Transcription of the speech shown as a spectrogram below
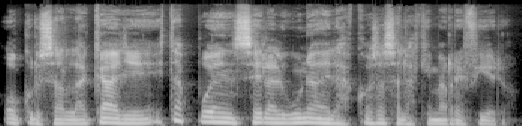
o cruzar la calle, estas pueden ser algunas de las cosas a las que me refiero.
